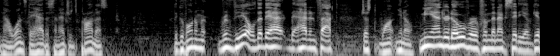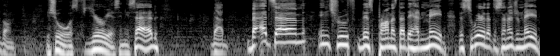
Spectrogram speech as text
Now, once they had the Sanhedrin's promise, the Givonim revealed that they had, they had in fact just want, you know, meandered over from the next city of Givon. Yeshua was furious, and he said that Ba'atzem, in truth, this promise that they had made, the swear that the Sanhedrin made,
